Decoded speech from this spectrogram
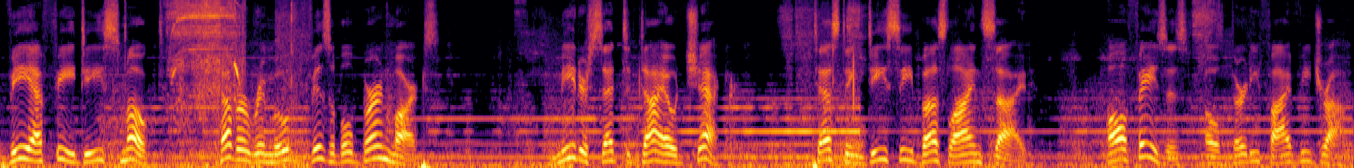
VFD de-smoked. Cover removed visible burn marks. Meter set to diode check. Testing DC bus line side. All phases O35V drop.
